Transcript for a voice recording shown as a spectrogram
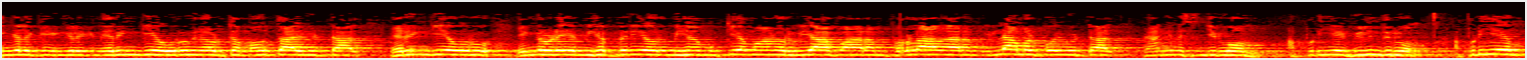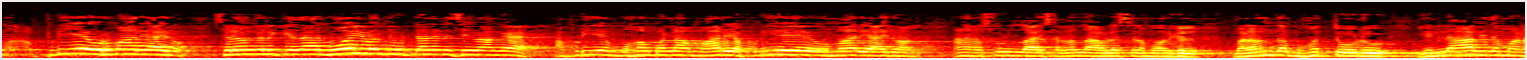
எங்களுக்கு எங்களுக்கு நெருங்கிய உறவினர் ஒருத்தர் மௌத்தாகிவிட்டால் நெருங்கிய ஒரு எங்களுடைய மிகப்பெரிய ஒரு மிக முக்கியமான ஒரு வியாபாரம் பொருளாதாரம் இல்லாமல் போய்விட்டால் நாங்க என்ன செஞ்சிருவோம்? அப்படியே விழுந்துருவோம். அப்படியே அப்படியே ஒரு மாதிரி ஆயிரும். சிலவங்களுக்கு ஏதாவது நோய் வந்து விட்டால் என்ன செய்வாங்க? அப்படியே முகமெல்லாம் மாறி அப்படியே ஒரு மாதிரி ஆயிடுவாங்க. ஆனா ரசூல்லாய் சல்லா அலைஹி அவர்கள் மலர்ந்த முகத்தோடு எல்லா விதமான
